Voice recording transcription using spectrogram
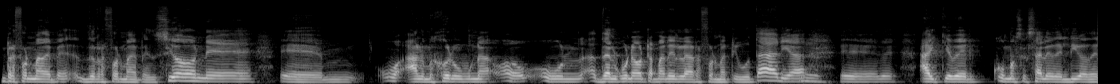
de, reforma de pensiones, eh, a lo mejor una, de alguna otra manera la reforma tributaria, mm. eh, hay que ver cómo se sale del lío de,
